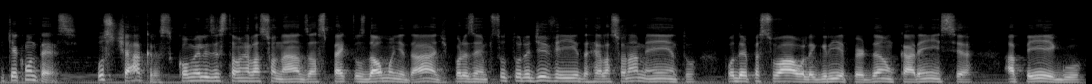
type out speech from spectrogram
o que acontece? Os chakras, como eles estão relacionados a aspectos da humanidade, por exemplo, estrutura de vida, relacionamento, poder pessoal, alegria, perdão, carência, apego,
